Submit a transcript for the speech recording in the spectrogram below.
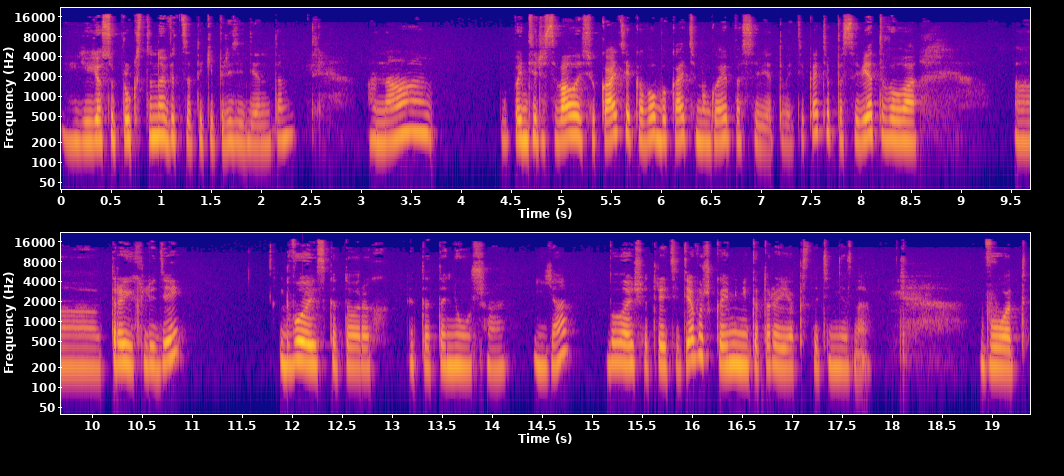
ее супруг становится таки президентом, она поинтересовалась у Кати, кого бы Катя могла ей посоветовать. И Катя посоветовала э, троих людей, двое из которых это Танюша и я. Была еще третья девушка, имени которой я, кстати, не знаю. Вот.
